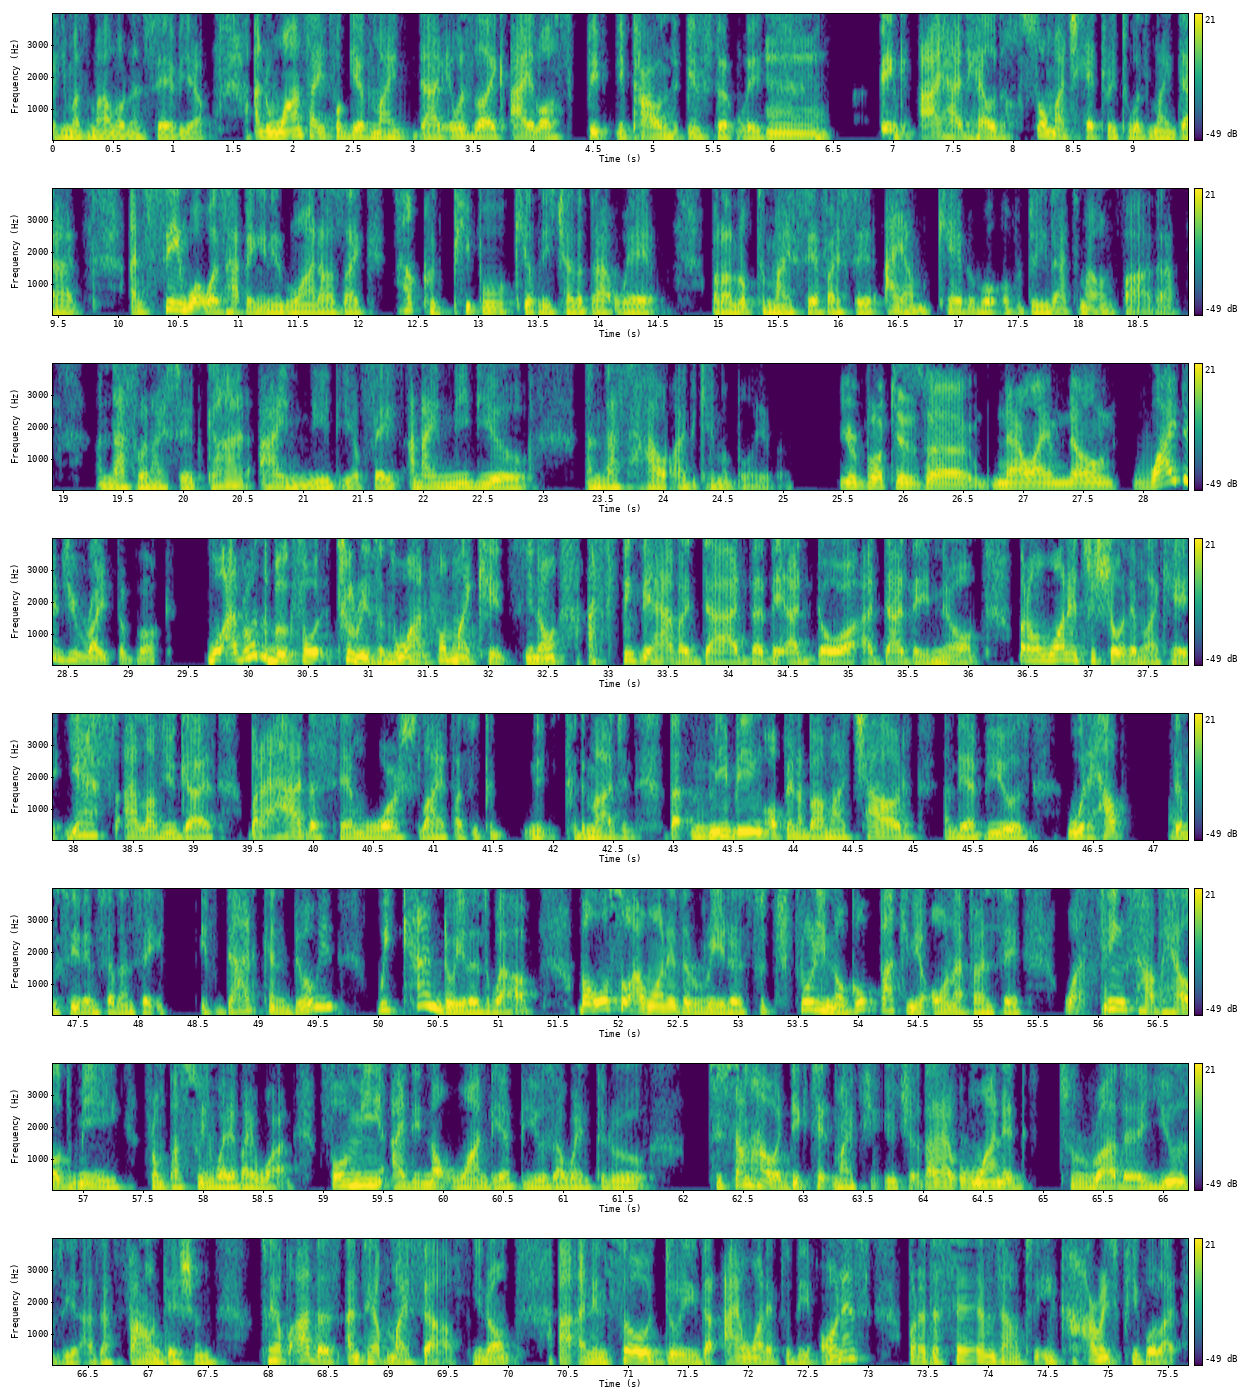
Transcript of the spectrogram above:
him as my Lord and Savior. And once I forgave my dad, it was like I lost 50 pounds instantly. Mm think I had held so much hatred towards my dad and seeing what was happening in Rwanda, I was like, how could people kill each other that way? But I looked to myself, I said, I am capable of doing that to my own father. And that's when I said, God, I need your faith and I need you. And that's how I became a believer. Your book is uh, Now I Am Known. Why did you write the book? Well, I wrote the book for two reasons. One, for my kids, you know, I think they have a dad that they adore, a dad they know, but I wanted to show them like, Hey, yes, I love you guys, but I had the same worst life as you could, could imagine. That me being open about my child and the abuse would help them see themselves and say, if dad can do it, we can do it as well. But also I wanted the readers to truly know, go back in your own life and say, what things have held me from pursuing whatever I want. For me, I did not want the abuse I went through to somehow dictate my future, that I wanted to rather use it as a foundation to help others and to help myself, you know? Uh, and in so doing that, I wanted to be honest, but at the same time to encourage people like,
